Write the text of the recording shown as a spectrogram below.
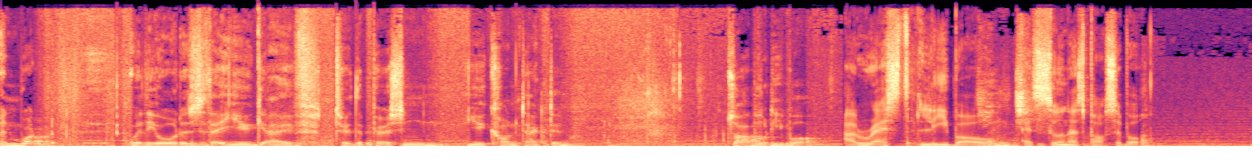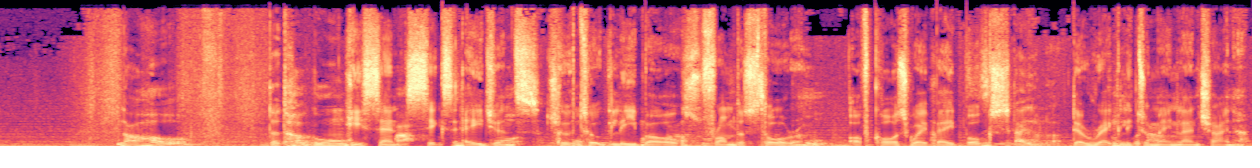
And what were the orders that you gave to the person you contacted? Arrest Li Bo as soon as possible. He sent six agents who took Li Bo from the storeroom of Causeway Bay Books directly to mainland China.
